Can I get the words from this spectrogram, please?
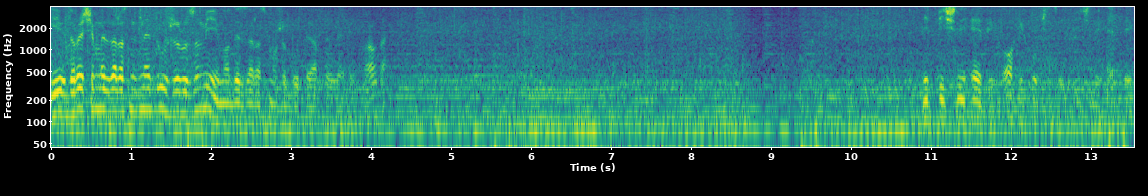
і, до речі, ми зараз не дуже розуміємо, де зараз може бути артилерія, правда? Епічний епік. Ох, і хочеться епічний епік.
